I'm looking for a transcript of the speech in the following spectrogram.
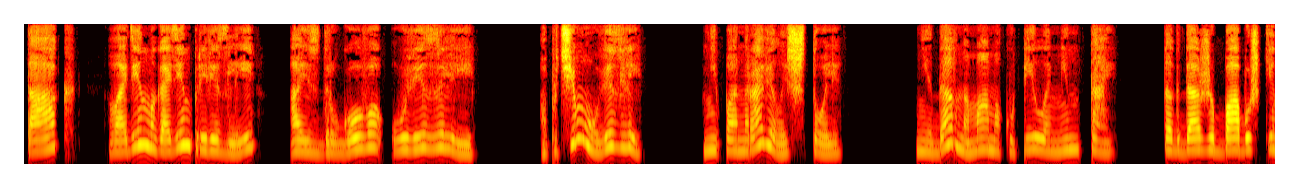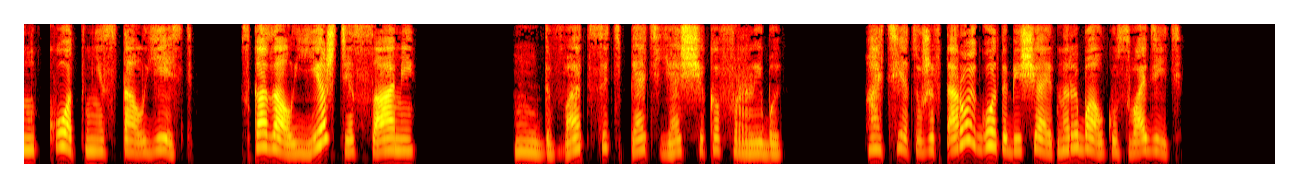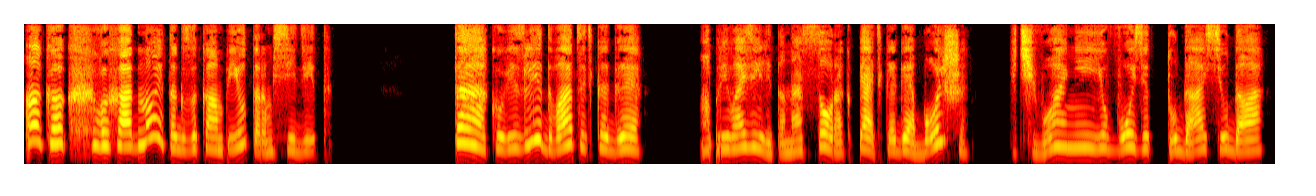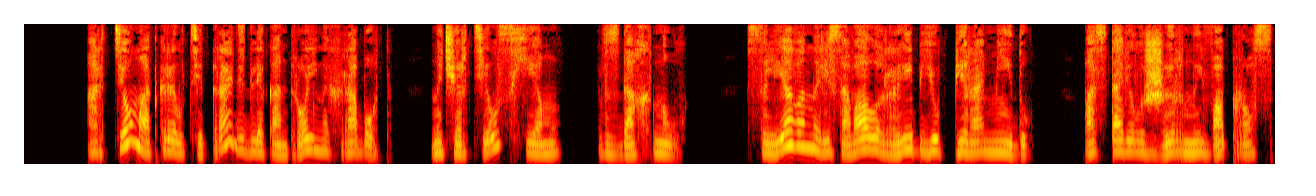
Так, в один магазин привезли, а из другого увезли. А почему увезли? Не понравилось, что ли? Недавно мама купила минтай. Тогда же бабушкин кот не стал есть. Сказал, ешьте сами. Двадцать пять ящиков рыбы. Отец уже второй год обещает на рыбалку сводить. А как выходной, так за компьютером сидит. Так, увезли 20 кг, а привозили-то на 45 кг больше. И чего они ее возят туда-сюда? Артем открыл тетрадь для контрольных работ начертил схему, вздохнул. Слева нарисовал рыбью пирамиду, поставил жирный вопрос.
